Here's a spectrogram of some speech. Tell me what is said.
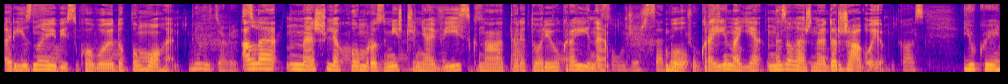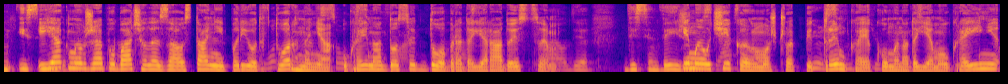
різної військової допомоги, але не шляхом розміщення військ на території України, бо Україна є незалежною державою. І як ми вже побачили за останній період вторгнення, Україна досить добре дає раду із цим. І ми очікуємо, що підтримка, яку ми надаємо Україні,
